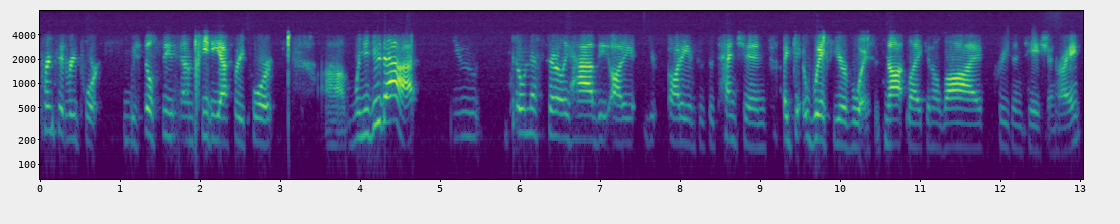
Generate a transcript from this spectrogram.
printed reports. We still see them PDF reports. Um, when you do that, you don't necessarily have the audi- audience's attention with your voice. It's not like in a live presentation, right?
